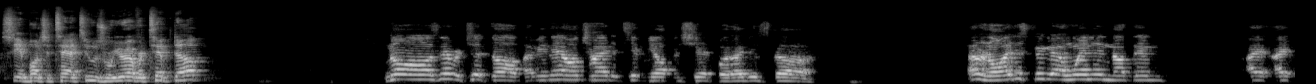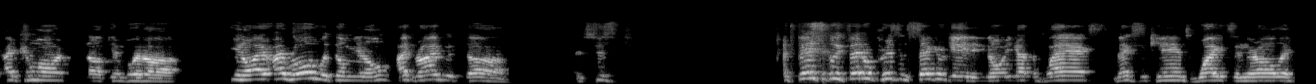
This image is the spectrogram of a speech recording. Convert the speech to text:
see a bunch of tattoos. Were you ever tipped up? No, I was never tipped off. I mean, they all tried to tip me up and shit, but I just, uh, I don't know. I just figured I went in nothing. I, I, I come out nothing, but, uh, you know, I, I rode with them, you know, I ride with, uh, it's just, it's basically federal prison segregated. You know, you got the blacks, Mexicans, whites, and they're all like,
